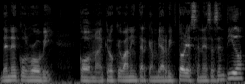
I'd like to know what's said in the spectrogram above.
de Nickel Robbie Coleman. Creo que van a intercambiar victorias en ese sentido.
